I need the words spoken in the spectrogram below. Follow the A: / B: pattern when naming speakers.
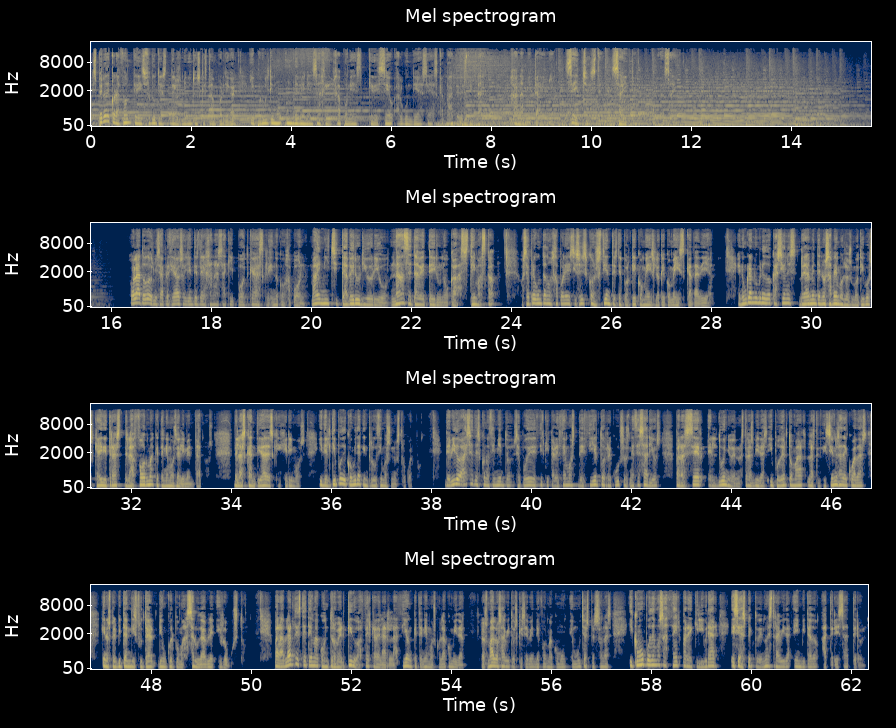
A: Espero de corazón que disfrutes de los minutos que están por llegar y por último un breve mensaje en japonés que deseo algún día seas capaz de descifrar. Hanami ni seichuste saite. Hola a todos mis apreciados oyentes del Hanasaki Podcast Creciendo con Japón. Mainichi taberu ryori o nase tabeteiru no ka? Os he preguntado en japonés si sois conscientes de por qué coméis lo que coméis cada día. En un gran número de ocasiones realmente no sabemos los motivos que hay detrás de la forma que tenemos de alimentarnos, de las cantidades que ingerimos y del tipo de comida que introducimos en nuestro cuerpo. Debido a ese desconocimiento, se puede decir que carecemos de ciertos recursos necesarios para ser el dueño de nuestras vidas y poder tomar las decisiones adecuadas que nos permitan disfrutar de un cuerpo más saludable y robusto. Para hablar de este tema controvertido acerca de la relación que tenemos con la comida, los malos hábitos que se ven de forma común en muchas personas y cómo podemos hacer para equilibrar ese aspecto de nuestra vida, he invitado a Teresa Terol.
